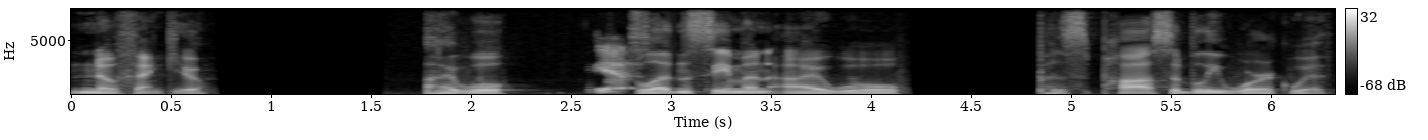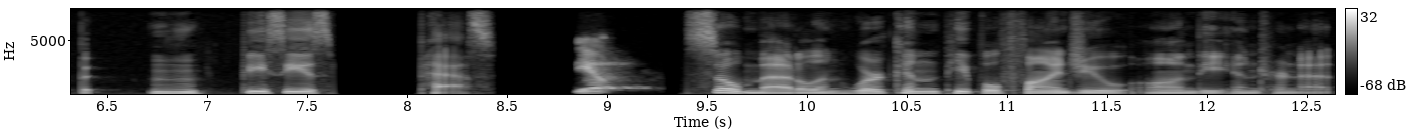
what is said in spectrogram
no thank you. I will Yes. blood and semen I will possibly work with, but mm, feces pass. Yep. So, Madeline, where can people find you on the internet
